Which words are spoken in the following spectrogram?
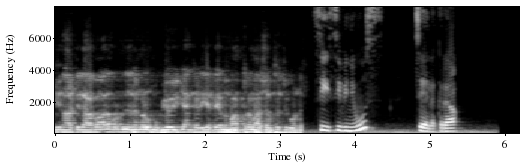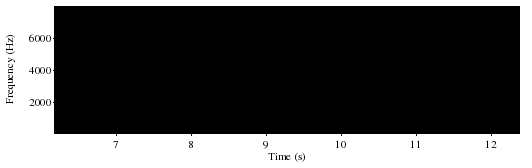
ഈ നാട്ടിലെ അപാര പ്രതിദിനങ്ങളും ഉപയോഗിക്കാൻ കഴിയട്ടെ എന്ന് മാത്രം ആശംസിച്ചുകൊണ്ട് C C V news Chelakkara.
